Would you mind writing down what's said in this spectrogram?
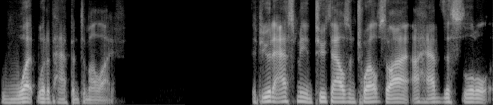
what would have happened to my life if you had asked me in 2012 so I, I have this little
